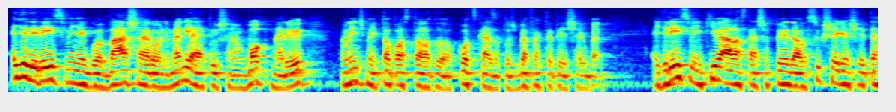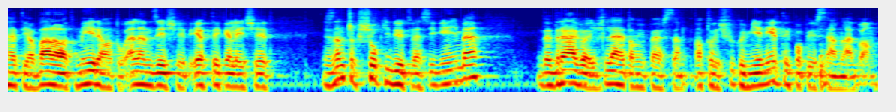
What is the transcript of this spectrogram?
Egyedi részvényekből vásárolni meglehetősen vakmerő, ha nincs még tapasztalatod a kockázatos befektetésekben. Egy részvény kiválasztása például szükségesé teheti a vállalat méreható elemzését, értékelését, és ez nem csak sok időt vesz igénybe, de drága is lehet, ami persze attól is függ, hogy milyen értékpapír számlád van.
